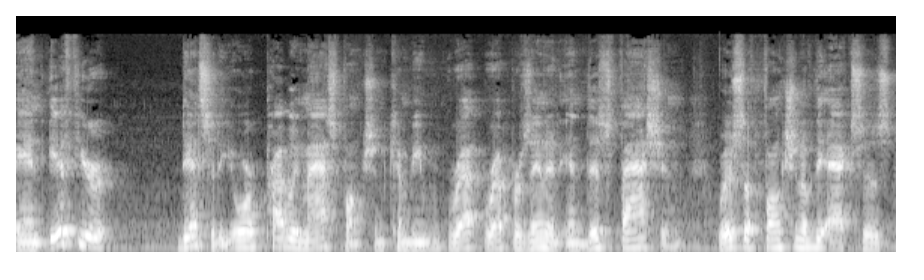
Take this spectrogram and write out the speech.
And if your density or probably mass function can be rep represented in this fashion where it's a function of the x's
